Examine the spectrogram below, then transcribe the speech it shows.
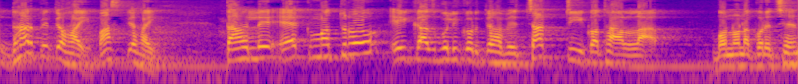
উদ্ধার পেতে হয়, বাঁচতে হয় তাহলে একমাত্র এই কাজগুলি করতে হবে। চারটি কথা আল্লাহ বর্ণনা করেছেন।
